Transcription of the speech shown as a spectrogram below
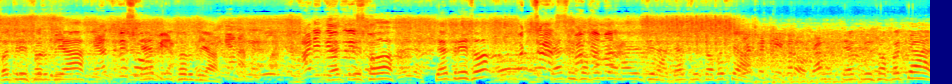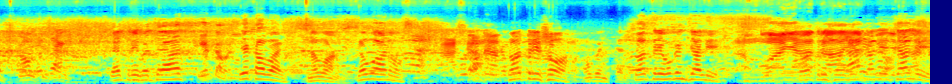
બત્રીસો રૂપિયા. તેત્રીસો રૂપિયા. તેત્રીસો તેત્રીસો. તેત્રીસો. પચાસ. તેત્રીસો પચાસ તેત્રીસો પચાસ. તેત્રીસ પચાસ. એકાવન. નવ્વાણું નવ્વાણું. ચોત્રીસો. ચોત્રીસ ઓગણચાલીસ. ચોત્રીસો ઓગણચાલીસ ચાલીસ.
